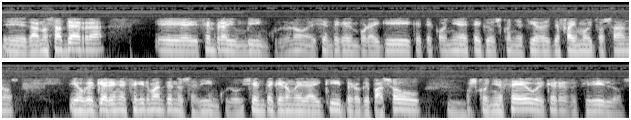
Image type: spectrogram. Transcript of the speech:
eh, da nosa terra, eh, sempre hai un vínculo, non? Hai xente que ven por aquí, que te coñece, que os coñecía desde fai moitos anos, e o que queren é seguir mantendo ese vínculo. Xente que non é de aquí, pero que pasou, mm. os coñeceu e quere recibilos.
